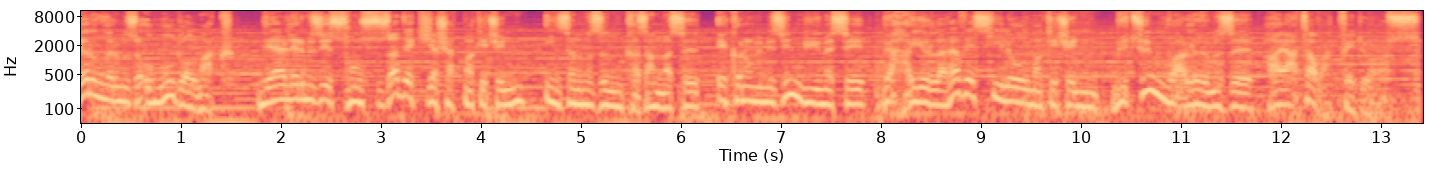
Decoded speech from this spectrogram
yarınlarımıza umut olmak, değerlerimizi sonsuza dek yaşatmak için insanımızın kazanması, ekonomimizin büyümesi ve hayırlara vesile olmak için bütün varlığımızı hayata vakfediyoruz.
